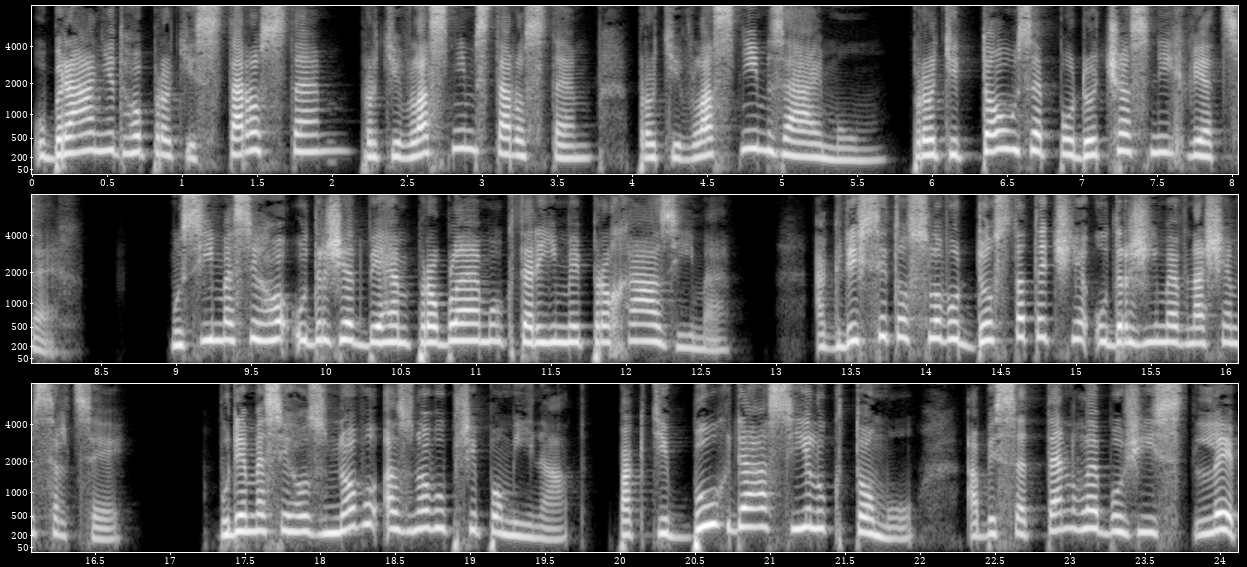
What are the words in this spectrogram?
Ubránit ho proti starostem, proti vlastním starostem, proti vlastním zájmům, proti touze po dočasných věcech. Musíme si ho udržet během problému, kterými procházíme. A když si to slovo dostatečně udržíme v našem srdci, budeme si ho znovu a znovu připomínat, pak ti Bůh dá sílu k tomu, aby se tenhle boží slib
